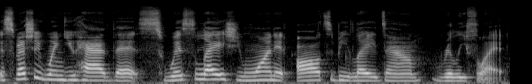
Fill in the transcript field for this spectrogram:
especially when you have that Swiss lace. You want it all to be laid down really flat.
